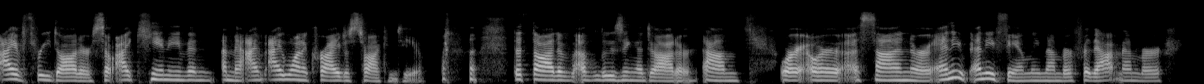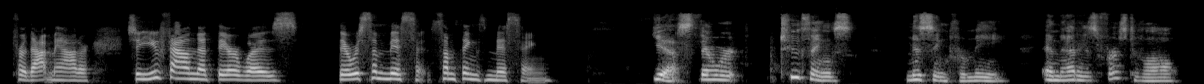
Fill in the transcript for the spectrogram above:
i have three daughters so i can't even I mean, I, I want to cry just talking to you. The thought of of losing a daughter um or or a son or any any family member for that member for that matter. So you found that there was there was some missing some things missing. Yes there were two things missing for me and that is, first of all,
